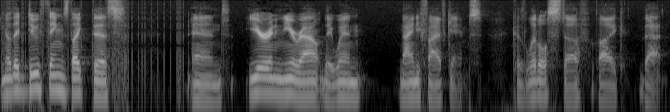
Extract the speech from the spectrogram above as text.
You know, they do things like this, and year in and year out, they win 95 games because little stuff like that.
